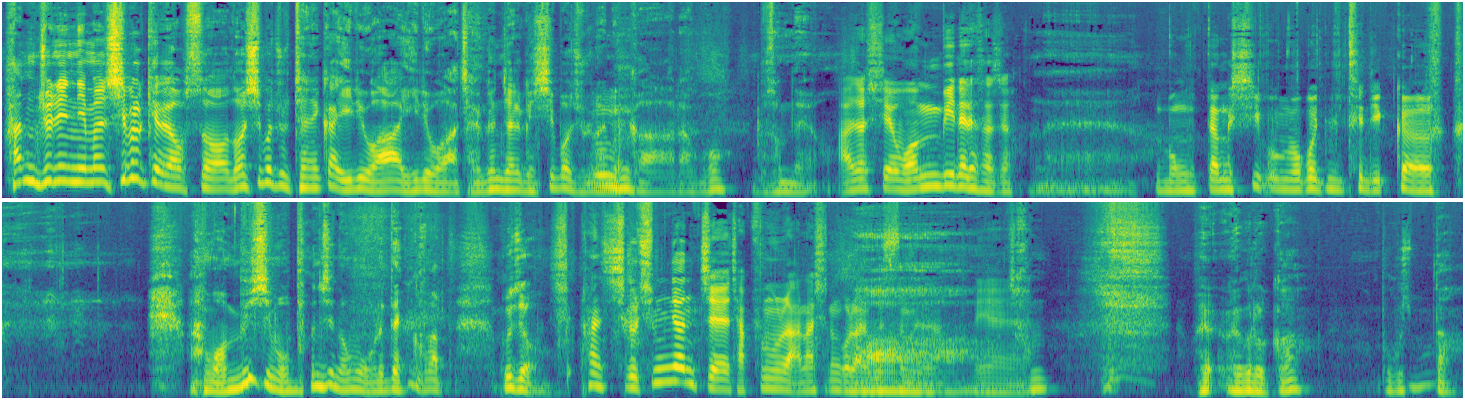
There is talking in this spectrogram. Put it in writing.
한준희님은 씹을 게 없어. 너 씹어줄 테니까 이리 와, 이리 와. 잘근잘근 씹어줄라니까. 라고 무섭네요. 아저씨의 원빈의 대사죠. 몽땅 씹어 먹을 테니까. 아, 원빈 씨 못 본 지 너무 오래된 것 같아. 그죠? 한 지금 10년째 작품을 안 하시는 걸로 알고 있습니다. 예. 참, 왜, 왜 그럴까? 보고 싶다.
